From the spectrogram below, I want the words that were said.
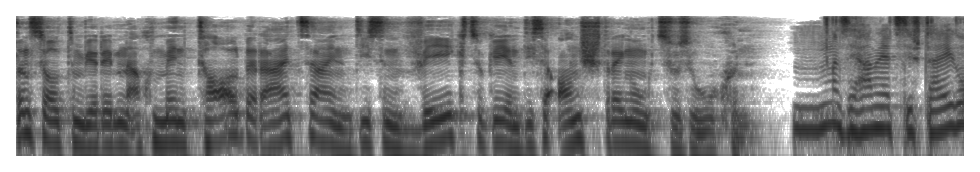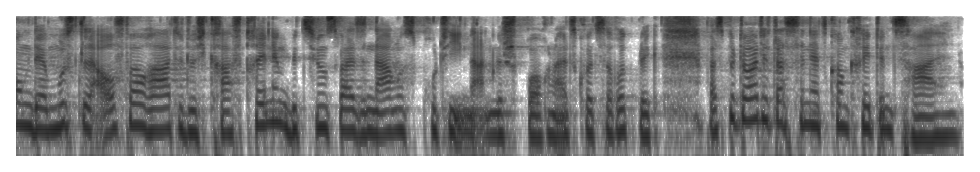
dann sollten wir eben auch mental bereit sein, diesen Weg zu gehen, diese Anstrengung zu suchen. Mhm, Sie haben jetzt die Steigerung der Muskelaufbaurate durch Krafttraining bzw. Nahrungsprotein angesprochen als kurzer Rückblick. Was bedeutet das denn jetzt konkret in Zahlen?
